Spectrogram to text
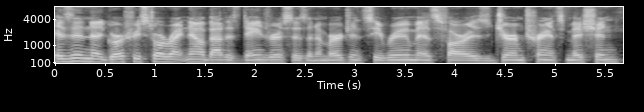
isn't a grocery store right now about as dangerous as an emergency room as far as germ transmission?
